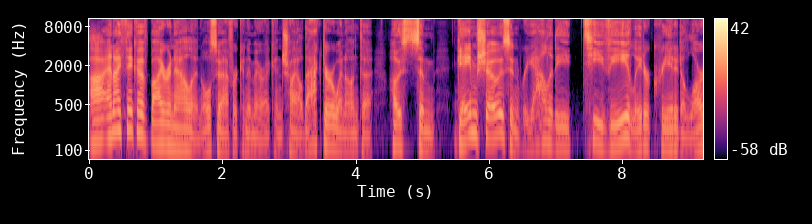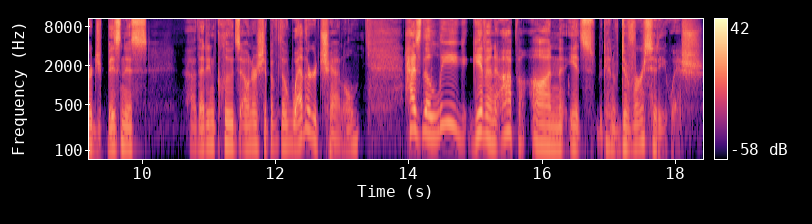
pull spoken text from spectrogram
Uh, and I think of Byron Allen, also African American child actor, went on to host some game shows and reality TV, later created a large business uh, that includes ownership of the Weather Channel. Has the league given up on its kind of diversity wish?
